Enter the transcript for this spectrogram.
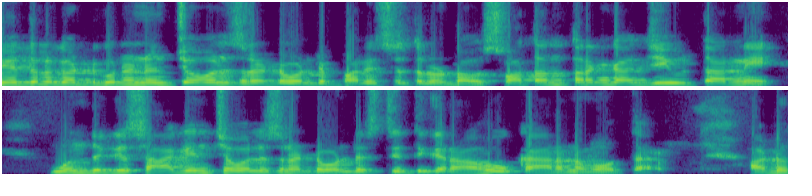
చేతులు కట్టుకుని నుంచోవలసినటువంటి పరిస్థితులు ఉండవు. స్వతంత్రంగా జీవితాన్ని ముందుకు సాగించవలసినటువంటి స్థితికి రాహు కారణమవుతారు. అటు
